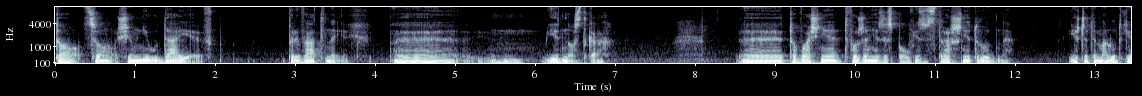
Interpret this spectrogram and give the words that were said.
To, co się nie udaje w prywatnych E, jednostkach, e, to właśnie tworzenie zespołów jest strasznie trudne. Jeszcze te malutkie,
